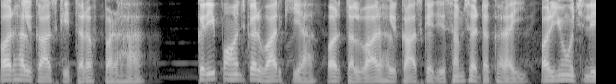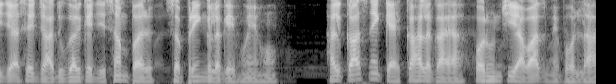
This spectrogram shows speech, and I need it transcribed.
और हलकास की तरफ़ बढ़ा। करीब पहुंचकर वार किया और तलवार हलकास के जिसम से टकराई और यूँ उछली जैसे जादूगर के जिसम पर स्प्रिंग लगे हुए हों। हलकास ने कहकहा लगाया और ऊँची आवाज़ में बोला,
